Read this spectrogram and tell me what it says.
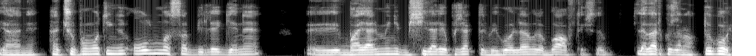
Yani ha, Choupo-Moting'in olmasa bile gene e, Bayern Münih bir şeyler yapacaktır. Bir goller var. Bu hafta işte Leverkusen attı gol.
